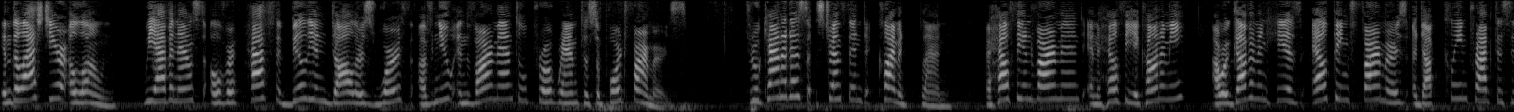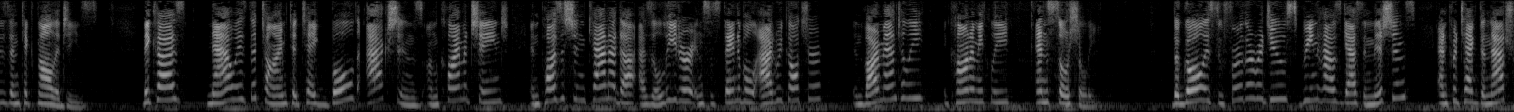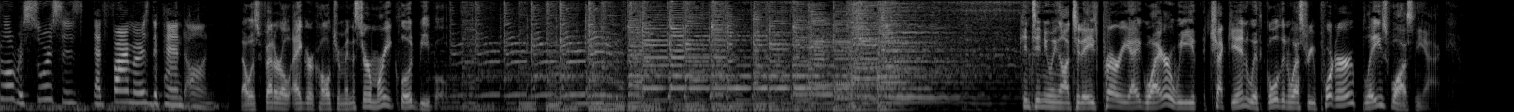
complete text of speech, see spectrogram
In the last year alone, we have announced over half a billion dollars worth of new environmental program to support farmers. Through Canada's strengthened climate plan, a healthy environment and a healthy economy, our government is helping farmers adopt clean practices and technologies. Because now is the time to take bold actions on climate change and position Canada as a leader in sustainable agriculture, environmentally, economically, and socially. The goal is to further reduce greenhouse gas emissions and protect the natural resources that farmers depend on. That was Federal Agriculture Minister Marie Claude Bibeau. Continuing on today's Prairie Ag Wire, we check in with Golden West reporter Blaise Wozniak.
